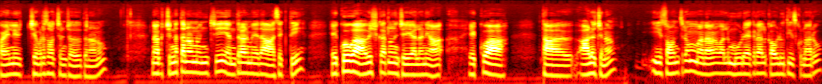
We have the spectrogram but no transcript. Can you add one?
final year చివరి సంవత్సరం చదువుతున్నాను. నాకు చిన్నతనం నుంచి యంత్రాల మీద ఆసక్తి ఎక్కువగా ఆవిష్కరణలు చేయాలని ఎక్కువ తా ఆలోచన. ఈ సంవత్సరం మా నాన్న వాళ్ళు మూడు ఎకరాలు కౌలుకు తీసుకున్నారు.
